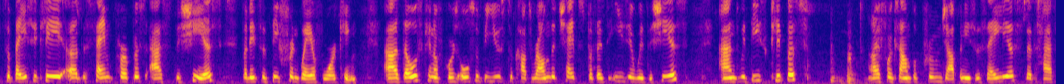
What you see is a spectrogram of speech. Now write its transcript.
so basically uh, the same purpose as the shears, but it's a different way of working. Uh, those can of course also be used to cut rounded shapes, but that's easier with the shears. And with these clippers, I, for example, prune Japanese azaleas that have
